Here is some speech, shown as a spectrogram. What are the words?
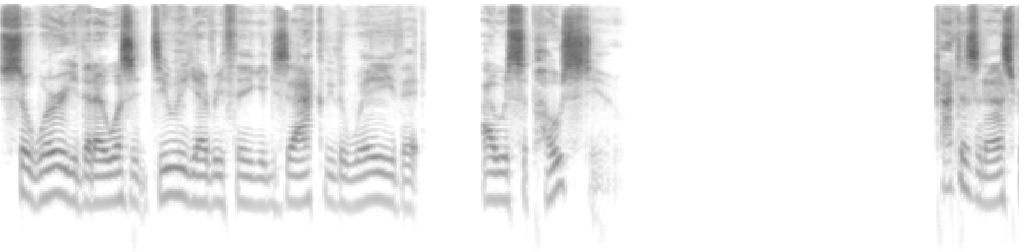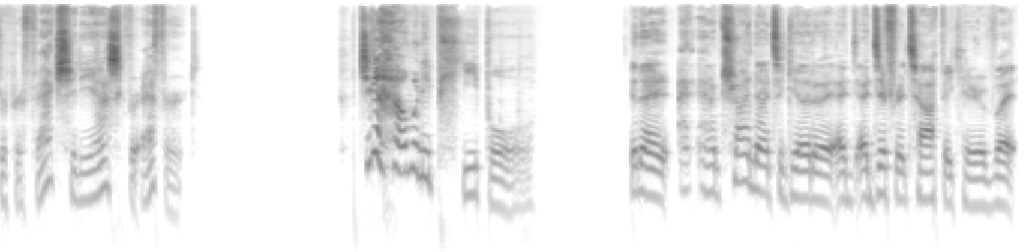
so worried that I wasn't doing everything exactly the way that I was supposed to. God doesn't ask for perfection, He asks for effort. Do you know how many people, and, I, and I'm trying not to go to a, a different topic here, but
